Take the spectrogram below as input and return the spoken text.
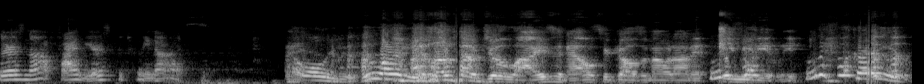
There is not five years between us. How old are you? Who are you? I you? love how Joe lies and Allison calls him out on it Who the fuck- immediately. Who the fuck are you?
